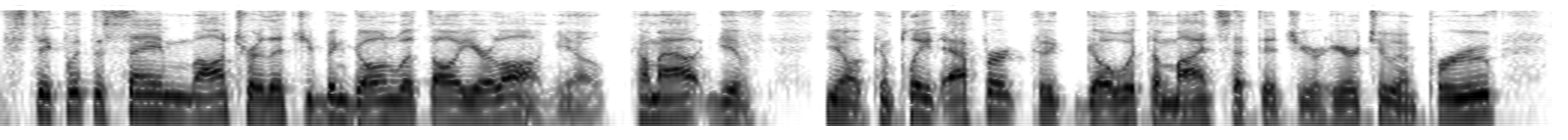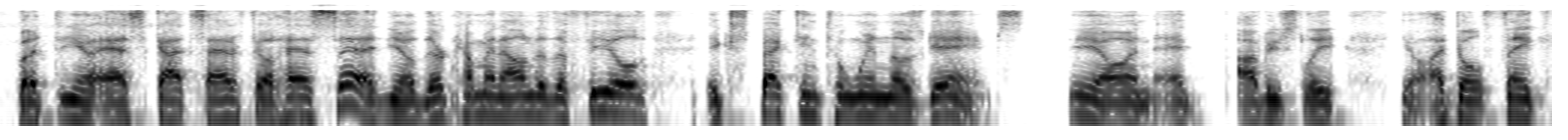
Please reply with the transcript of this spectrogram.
stick with the same mantra that you've been going with all year long. You know, come out, give you know complete effort, go with the mindset that you're here to improve. But you know, as Scott Satterfield has said, you know they're coming out onto the field expecting to win those games. You know, and and obviously, you know, I don't think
